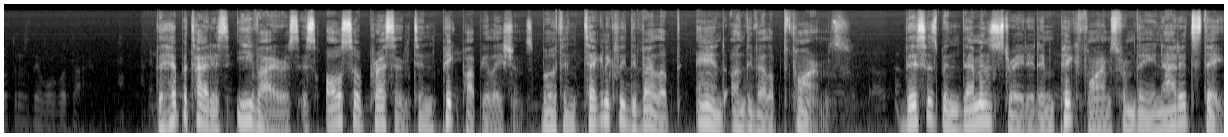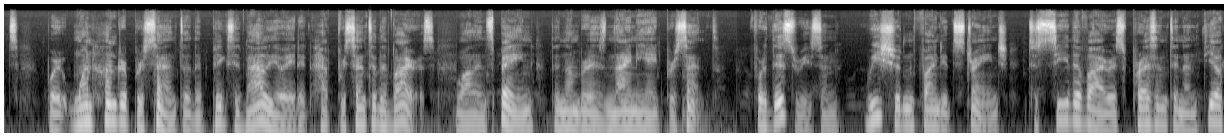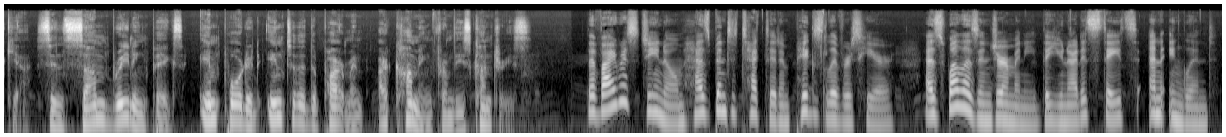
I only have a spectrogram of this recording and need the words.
The hepatitis E virus is also present in pig populations, both in technically developed and undeveloped farms. This has been demonstrated in pig farms from the United States, where 100% of the pigs evaluated have presented the virus, while in Spain the number is 98%. For this reason, we shouldn't find it strange to see the virus present in Antioquia, since some breeding pigs imported into the department are coming from these countries. The virus genome has been detected in pigs' livers here, as well as in Germany, the United States, and England.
